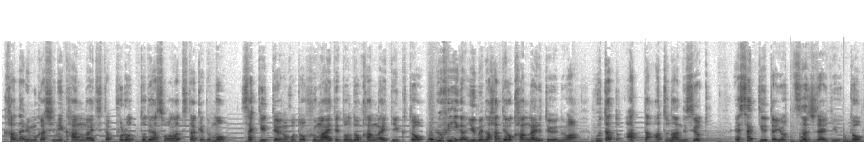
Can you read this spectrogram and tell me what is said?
かなり昔に考えてたプロットではそうなってたけども、さっき言ったようなことを踏まえてどんどん考えていくと、ルフィが夢の果てを考えるというのは、歌と会った後なんですよと。えさっき言った4つの時代で言うと、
